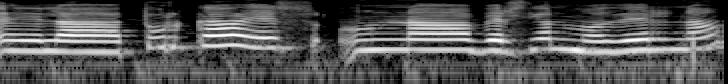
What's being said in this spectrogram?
eh, la turca es una versión moderna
